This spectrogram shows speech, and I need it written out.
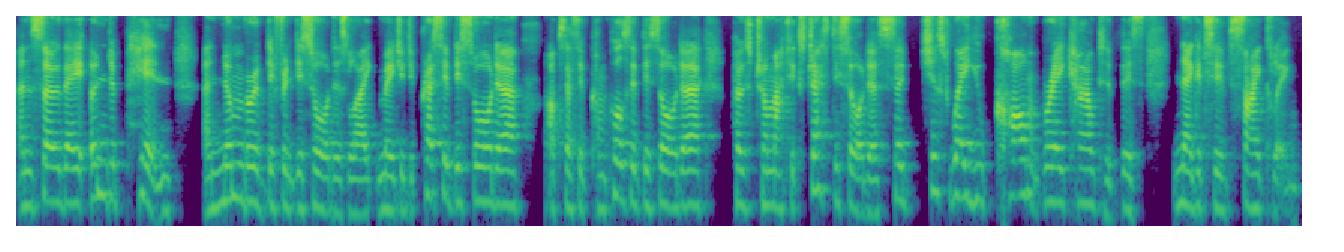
And so they underpin a number of different disorders like major depressive disorder, obsessive compulsive disorder, post traumatic stress disorder. So just where you can't break out of this negative cycling.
